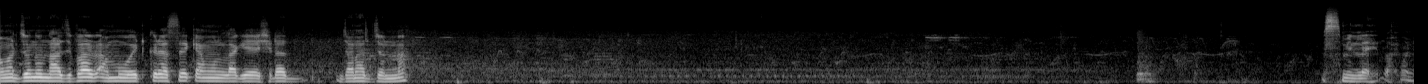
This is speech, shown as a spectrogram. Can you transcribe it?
আমার জন্য নাজভার আম্মু ওয়েট করে আছে কেমন লাগে সেটা জানার জন্য। বিসমিল্লাহ রহমান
